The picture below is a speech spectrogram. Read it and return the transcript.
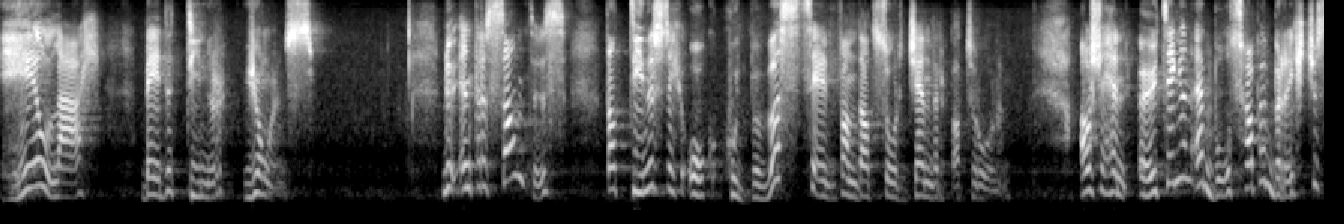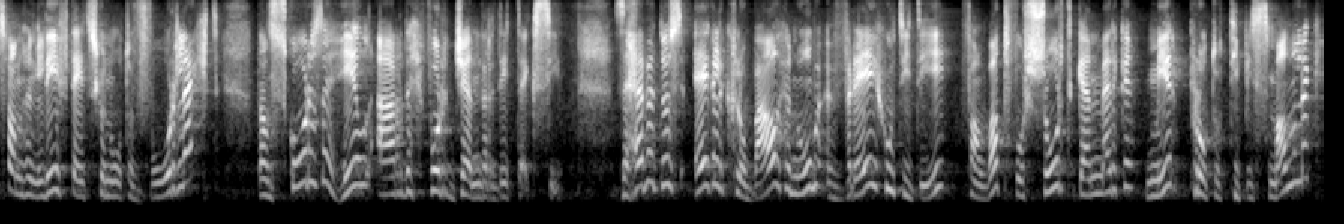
heel laag, bij de tienerjongens. Nu, interessant is dat tieners zich ook goed bewust zijn van dat soort genderpatronen. Als je hen uitingen, en boodschappen, berichtjes van hun leeftijdsgenoten voorlegt, dan scoren ze heel aardig voor genderdetectie. Ze hebben dus eigenlijk globaal genomen een vrij goed idee van wat voor soort kenmerken meer prototypisch mannelijk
